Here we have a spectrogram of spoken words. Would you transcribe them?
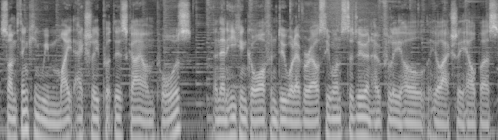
So I'm thinking we might actually put this guy on pause, and then he can go off and do whatever else he wants to do, and hopefully he'll he'll actually help us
